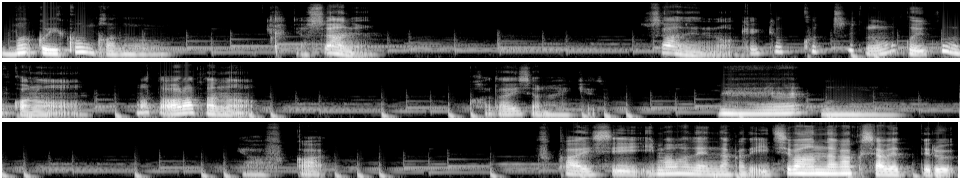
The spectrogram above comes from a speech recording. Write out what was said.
うまくいくんかないや、そうやねん。そうやねんな。結局くっついてうまくいくんかなまた新たな課題じゃないけど。ねうん。いや、深い。深いし、今までの中で一番長く喋ってる。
